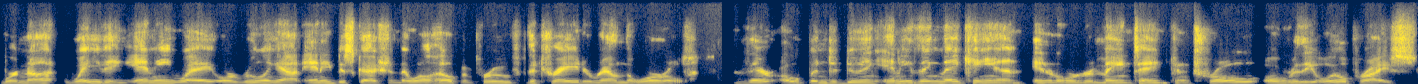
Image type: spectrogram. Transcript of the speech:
we're not waiving any way or ruling out any discussion that will help improve the trade around the world they're open to doing anything they can in order to maintain control over the oil price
